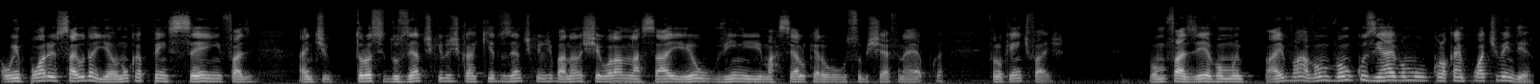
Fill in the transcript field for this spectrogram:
O Empório saiu daí, eu nunca pensei em fazer. A gente trouxe 200 quilos de caqui, 200 quilos de banana, chegou lá no Nassai, eu, Vini e Marcelo, que era o subchefe na época, falou, o que a gente faz? Vamos fazer, vamos... Aí vá, vamos, vamos cozinhar e vamos colocar em pote e vender.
